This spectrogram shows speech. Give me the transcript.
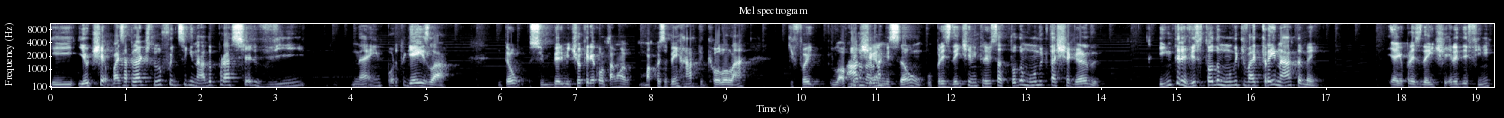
E, e, eu tinha, mas apesar de tudo, fui designado para servir, né, em português lá. Então, se me permitir, eu queria contar uma, uma coisa bem rápida que rolou lá, que foi logo que a gente chega na missão, o presidente ele entrevista todo mundo que tá chegando. E entrevista todo mundo que vai treinar também. E aí o presidente, ele define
